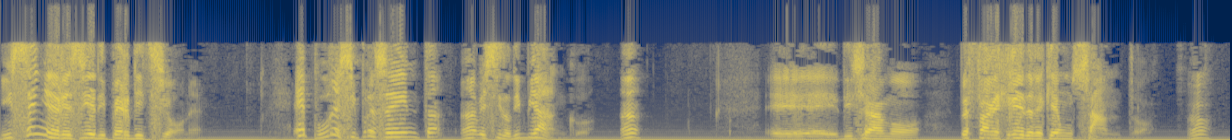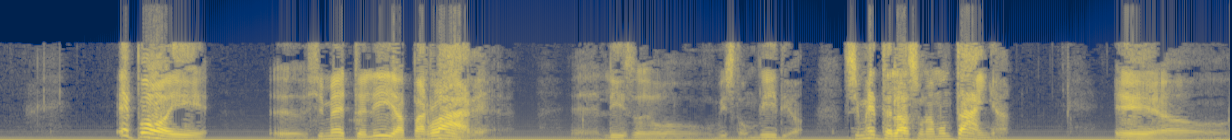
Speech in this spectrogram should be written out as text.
Insegna eresie di perdizione, eppure si presenta eh, vestito di bianco, eh? e, diciamo, per fare credere che è un santo. Eh? E poi eh, si mette lì a parlare, eh, lì ho visto un video, si mette là su una montagna e uh,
